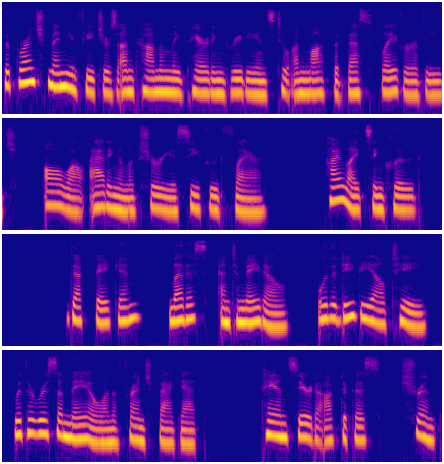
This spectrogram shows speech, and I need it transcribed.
the brunch menu features uncommonly paired ingredients to unlock the best flavor of each, all while adding a luxurious seafood flair. Highlights include duck bacon, lettuce, and tomato, or the DBLT, with harissa mayo on a French baguette pan seared octopus, shrimp,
